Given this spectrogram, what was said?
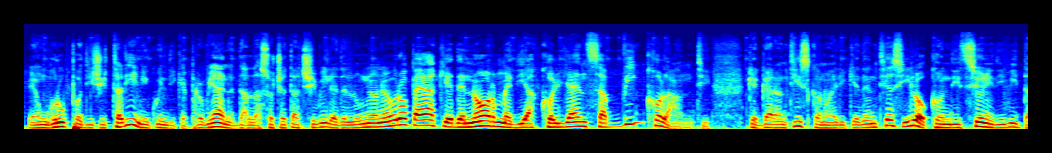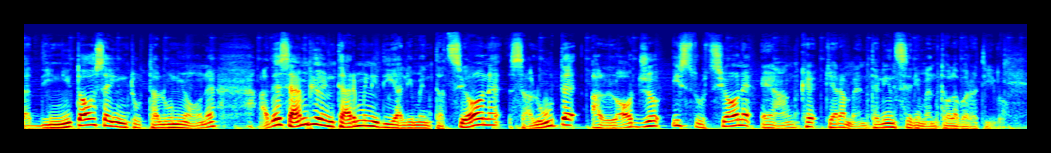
è un gruppo di cittadini, quindi che proviene dalla società civile dell'Unione Europea, chiede norme di accoglienza vincolanti che garantiscono ai richiedenti asilo condizioni di vita dignitose in tutta l'Unione, ad esempio in termini di alimentazione, salute, alloggio, istruzione e anche chiaramente l'inserimento lavorativo.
